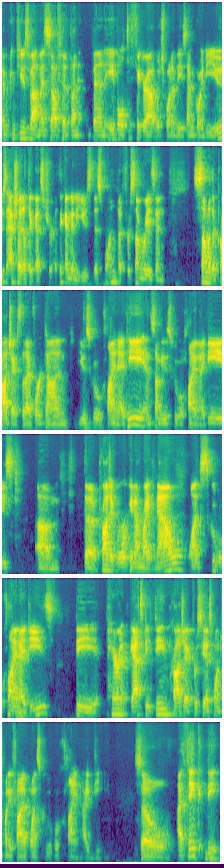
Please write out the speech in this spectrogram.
am confused about myself, have been, been able to figure out which one of these I'm going to use. Actually, I don't think that's true. I think I'm going to use this one, but for some reason, some of the projects that I've worked on use Google Client ID and some use Google Client IDs. Um, the project we're working on right now wants Google Client IDs. The parent Gatsby theme project for CS125 wants Google Client ID. So I think the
